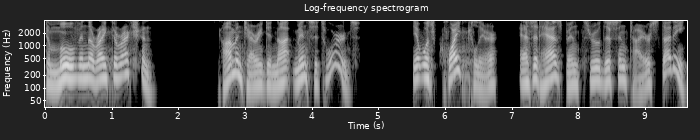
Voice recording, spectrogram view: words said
to move in the right direction? Commentary did not mince its words. It was quite clear, as it has been through this entire study.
